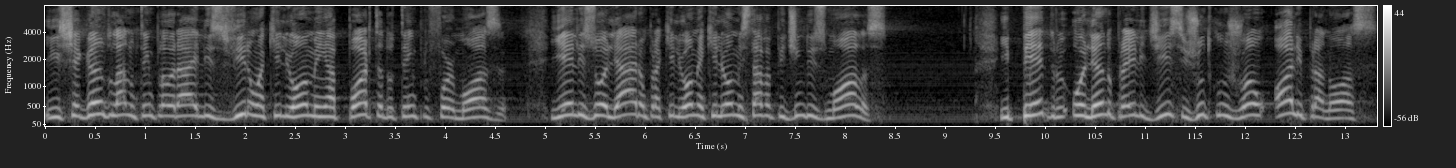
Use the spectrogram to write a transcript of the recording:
E chegando lá no templo a orar, eles viram aquele homem à porta do templo Formosa. E eles olharam para aquele homem, aquele homem estava pedindo esmolas. E Pedro, olhando para ele, disse, junto com João: Olhe para nós.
